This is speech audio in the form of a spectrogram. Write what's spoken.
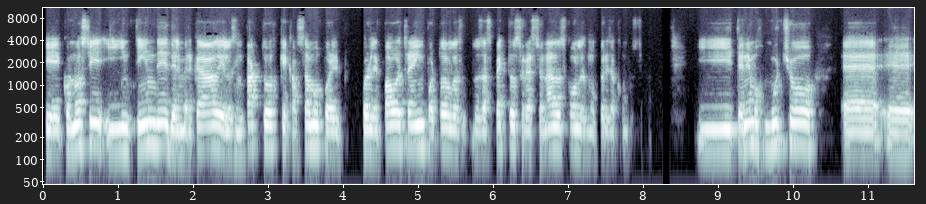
que conoce y entiende del mercado y los impactos que causamos por el por el powertrain, por todos los, aspectos relacionados con los motores de combustión. Y tenemos mucho eh, eh,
